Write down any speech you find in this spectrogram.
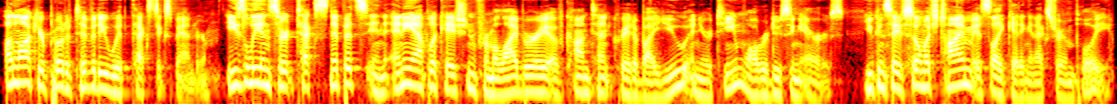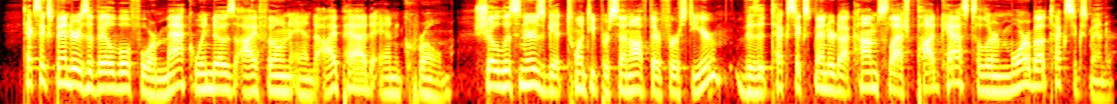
Unlock your productivity with Text Expander. Easily insert text snippets in any application from a library of content created by you and your team while reducing errors. You can save so much time, it's like getting an extra employee. Text Expander is available for Mac, Windows, iPhone, and iPad and Chrome. Show listeners get 20% off their first year. Visit textexpander.com slash podcast to learn more about Text Expander.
